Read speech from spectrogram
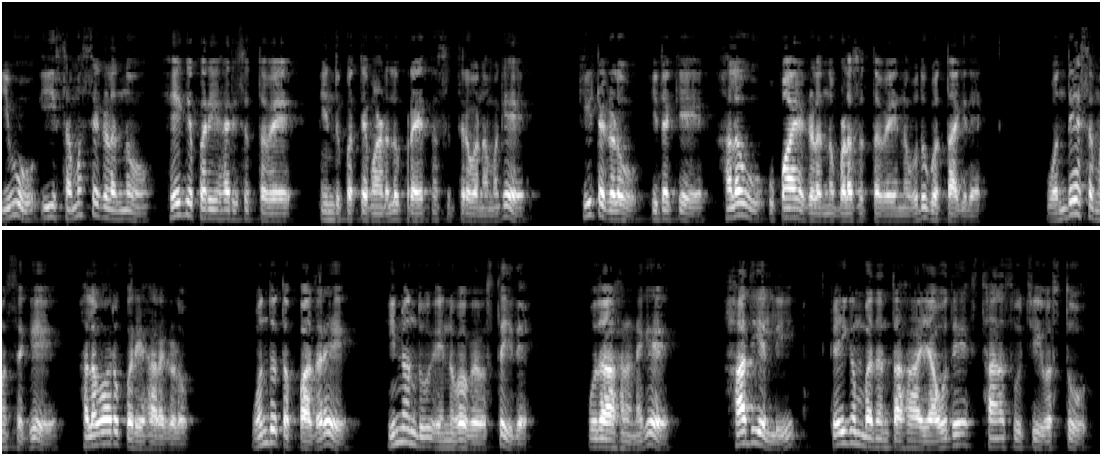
ಇವು ಈ ಸಮಸ್ಯೆಗಳನ್ನು ಹೇಗೆ ಪರಿಹರಿಸುತ್ತವೆ ಎಂದು ಪತ್ತೆ ಮಾಡಲು ಪ್ರಯತ್ನಿಸುತ್ತಿರುವ ನಮಗೆ ಕೀಟಗಳು ಇದಕ್ಕೆ ಹಲವು ಉಪಾಯಗಳನ್ನು ಬಳಸುತ್ತವೆ ಎನ್ನುವುದು ಗೊತ್ತಾಗಿದೆ. ಒಂದೇ ಸಮಸ್ಯೆಗೆ ಹಲವಾರು ಪರಿಹಾರಗಳು. ಒಂದು ತಪ್ಪಾದರೆ ಇನ್ನೊಂದು ಎನ್ನುವ ವ್ಯವಸ್ಥೆ ಇದೆ. ಉದಾಹರಣೆಗೆ, ಹಾದಿಯಲ್ಲಿ ಕೈಗಂಬದಂತಹ ಯಾವುದೇ ಸ್ಥಾನಸೂಚಿ ವಸ್ತು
